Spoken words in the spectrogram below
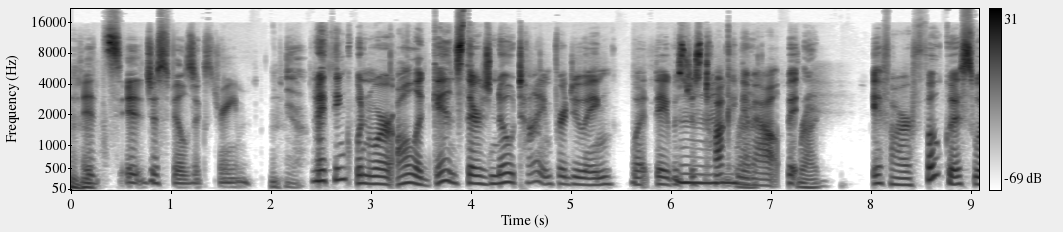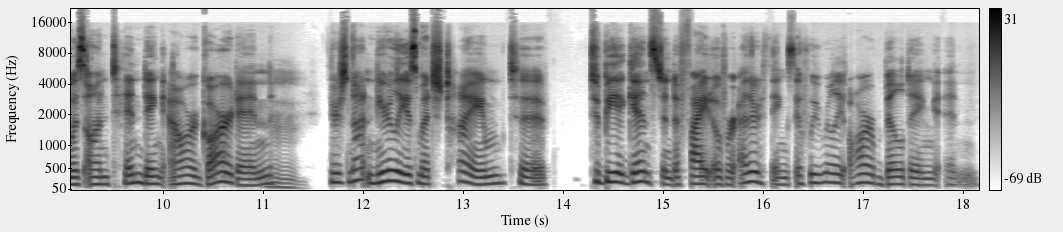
Mm-hmm. It's it just feels extreme. Mm-hmm. Yeah. And I think when we're all against, there's no time for doing what Dave was just mm. talking right. about. But right. If our focus was on tending our garden, mm. there's not nearly as much time to to be against and to fight over other things if we really are building and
